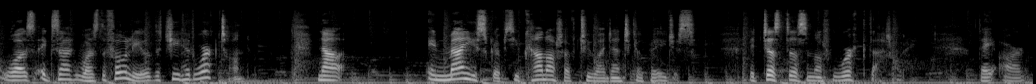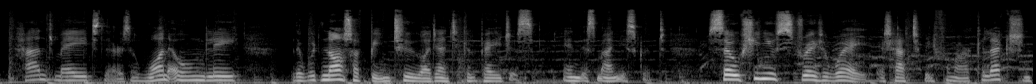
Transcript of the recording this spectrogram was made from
was exact was the folio that she had worked on. Now, in manuscripts, you cannot have two identical pages. It just does not work that way. They are handmade, there's a one only. There would not have been two identical pages in this manuscript. So she knew straight away it had to be from our collection.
